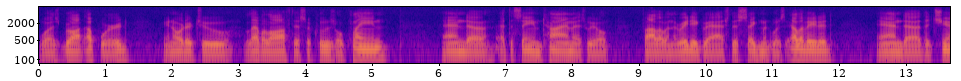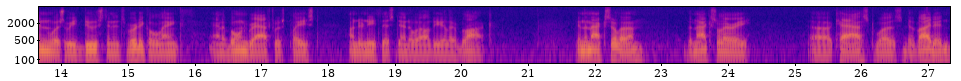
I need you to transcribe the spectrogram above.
was brought upward in order to level off this occlusal plane and uh, at the same time, as we'll follow in the radiographs, this segment was elevated and uh, the chin was reduced in its vertical length and a bone graft was placed underneath this dentoalveolar block. In the maxilla, the maxillary uh, cast was divided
